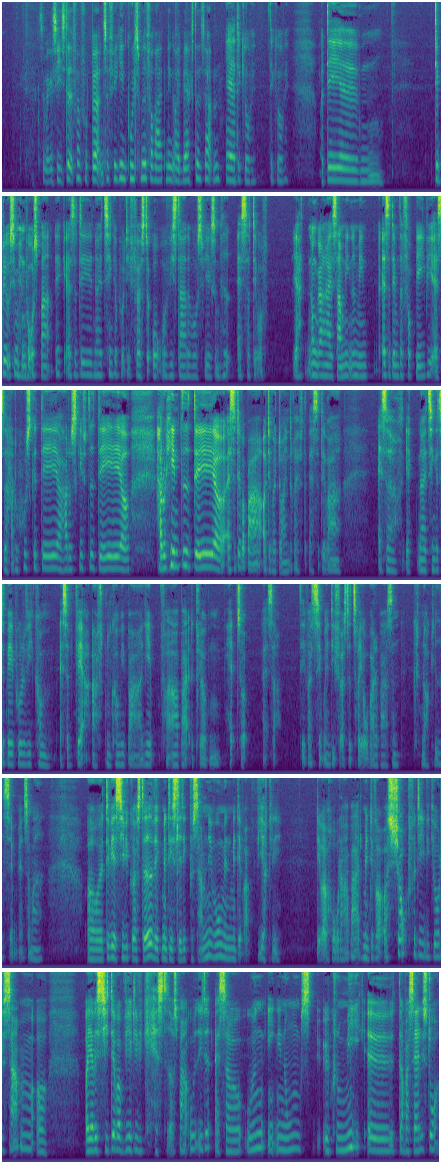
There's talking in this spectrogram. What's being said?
Så man kan sige, at i stedet for at få børn, så fik I en guldsmedforretning og et værksted sammen? Ja, det gjorde vi. Det gjorde vi. Og det, øh, det blev simpelthen vores barn. Ikke? Altså det, når jeg tænker på de første år, hvor vi startede vores virksomhed, altså det var ja, nogle gange har jeg sammenlignet med en, altså dem, der får baby. Altså, har du husket det, og har du skiftet det, og har du hentet det? Og, altså, det var bare, og det var døgndrift. Altså, det var, altså, jeg, når jeg tænker tilbage på det, vi kom, altså hver aften kom vi bare hjem fra arbejde klokken halv tolv. Altså, det var simpelthen de første tre år, var det bare sådan knoklede simpelthen så meget. Og øh, det vil jeg sige, vi gør stadigvæk, men det er slet ikke på samme niveau, men, men det var virkelig, det var hårdt arbejde, men det var også sjovt, fordi vi gjorde det sammen, og, og jeg vil sige, det var virkelig, vi kastede os bare ud i det, altså uden egentlig nogen økonomi, øh, der var særlig stor.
